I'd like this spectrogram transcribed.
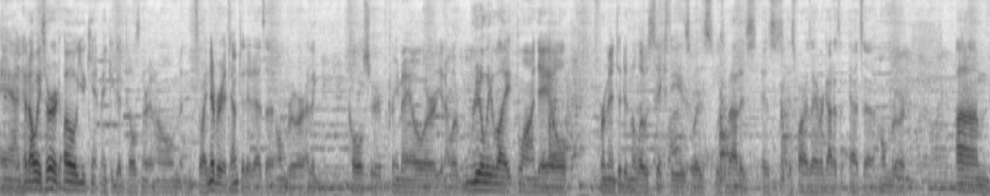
and had always heard, oh, you can't make a good pilsner at home, and so I never attempted it as a home brewer. I think Kolsch or cream ale or you know a really light blonde ale fermented in the low 60s was, was about as, as, as far as I ever got as, as a home brewer. Um,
